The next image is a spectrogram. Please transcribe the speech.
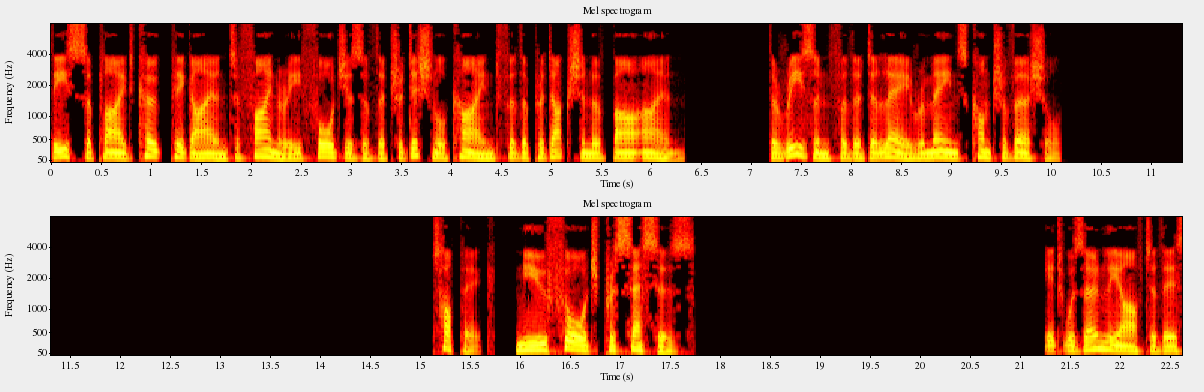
These supplied coke pig iron to finery forges of the traditional kind for the production of bar iron. The reason for the delay remains controversial. New forge processes It was only after this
